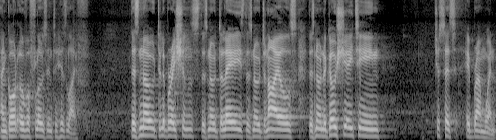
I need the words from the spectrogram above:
and God overflows into his life. There's no deliberations, there's no delays, there's no denials, there's no negotiating. It just says Abraham went.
